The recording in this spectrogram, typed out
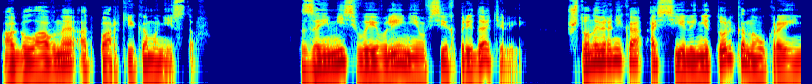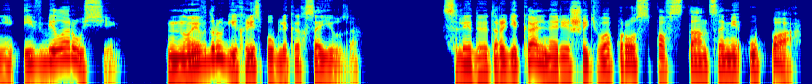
а главное от партии коммунистов. Займись выявлением всех предателей, что наверняка осели не только на Украине и в Белоруссии, но и в других республиках Союза следует радикально решить вопрос с повстанцами УПА.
